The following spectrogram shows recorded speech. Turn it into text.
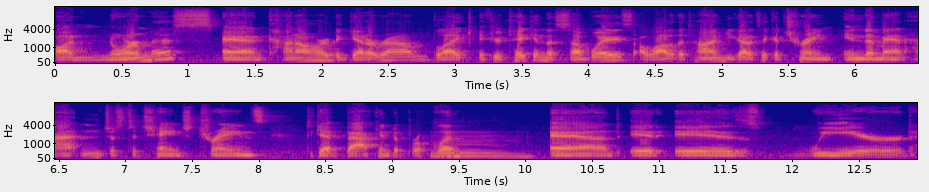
enormous and kind of hard to get around. Like if you're taking the subways, a lot of the time you got to take a train into Manhattan just to change trains to get back into Brooklyn, Mm. and it is weird.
